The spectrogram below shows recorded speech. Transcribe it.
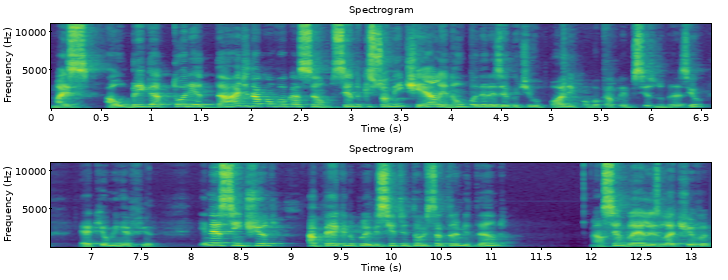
Mas a obrigatoriedade da convocação, sendo que somente ela e não o Poder Executivo podem convocar plebiscitos no Brasil, é que eu me refiro. E nesse sentido, a PEC do plebiscito, então, está tramitando a Assembleia Legislativa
